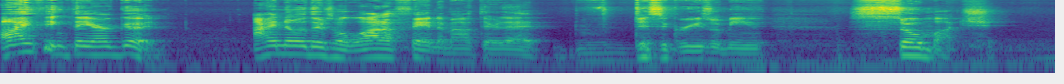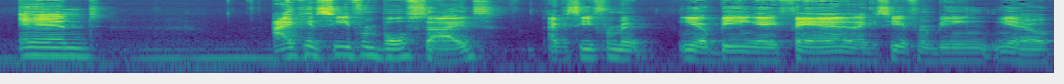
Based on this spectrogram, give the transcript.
I think they are good. I know there's a lot of fandom out there that disagrees with me so much. And I can see from both sides. I can see from it, you know, being a fan, and I can see it from being, you know,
